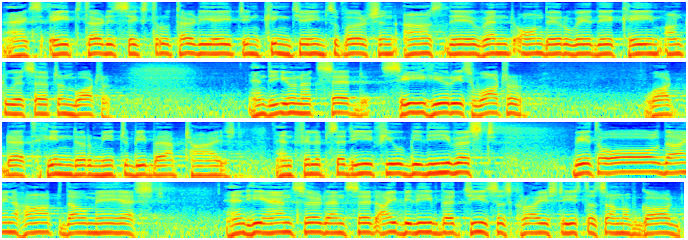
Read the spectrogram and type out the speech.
Acts 8:36 through 38 in King James version as they went on their way they came unto a certain water and the eunuch said, See, here is water. What doth hinder me to be baptized? And Philip said, If you believest with all thine heart, thou mayest. And he answered and said, I believe that Jesus Christ is the Son of God.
